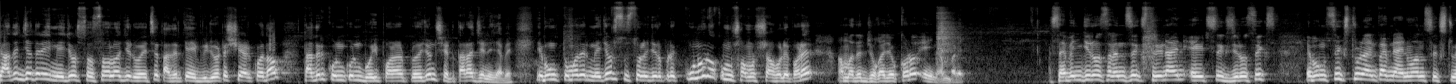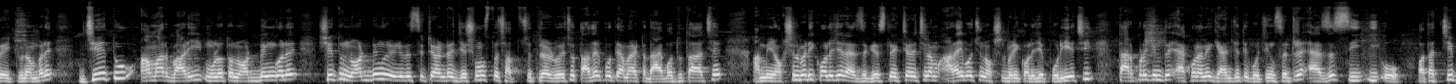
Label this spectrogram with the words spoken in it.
যাদের যাদের এই মেজর সোশিওলজি রয়েছে, তাদেরকে এই ভিডিওটা শেয়ার করে দাও। তাদের কোন কোন বই পড়ার প্রয়োজন সেটা তারা জেনে যাবে। এবং তোমাদের মেজর সোশিওলজির উপরে কোনো রকম সমস্যা হলে পরে আমাদের যোগাযোগ করো এই নাম্বারে seven zero seven six three nine eight six zero six এবং six two nine five nine one six two eight two নাম্বারে। যেহেতু আমার বাড়ি মূলত নর্থ বেঙ্গলে, সেহেতু নর্থ বেঙ্গল ইউনিভার্সিটি আন্ডারে যে সমস্ত ছাত্রছাত্রীরা রয়েছে, তাদের প্রতি আমার একটা দায়বদ্ধতা আছে। আমি নকশালবাড়ি কলেজের অ্যাজ এ গেস্ট লেকচারে ছিলাম, আড়াই বছর নকশালবাড়ি কলেজে পড়িয়েছি। তারপরে কিন্তু এখন আমি জ্ঞানজ্যোতি কোচিং সেন্টারে অ্যাজ এ সিইও অর্থাৎ চিফ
